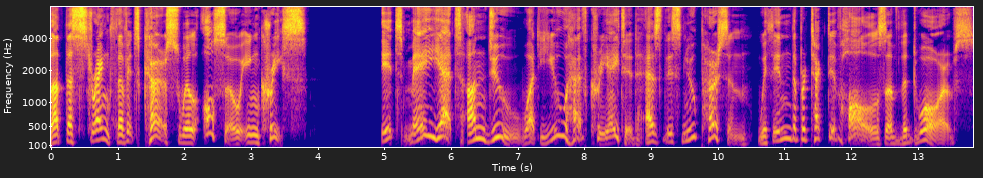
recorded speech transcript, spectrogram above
but the strength of its curse will also increase. It may yet undo what you have created as this new person within the protective halls of the dwarves.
